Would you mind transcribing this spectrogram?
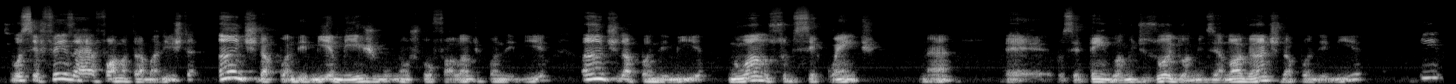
Se você fez a reforma trabalhista antes da pandemia mesmo, não estou falando de pandemia, antes da pandemia, no ano subsequente, né? É, você tem 2018, 2019, antes da pandemia, e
